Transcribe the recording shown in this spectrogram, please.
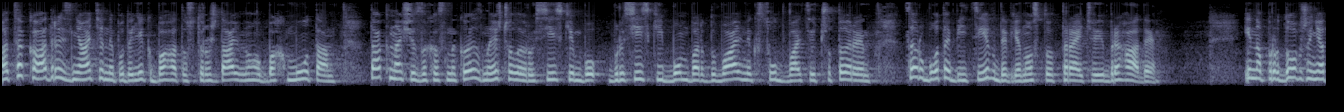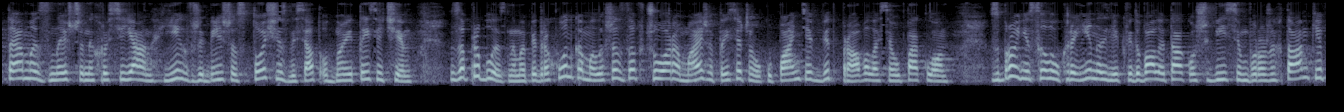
А це кадри зняті неподалік багатостраждального Бахмута. Так наші захисники знищили російський, російський бомбардувальник Су-24. Це робота бійців 93-ї бригади. І на продовження теми знищених росіян їх вже більше 161 тисячі. За приблизними підрахунками, лише завчора майже тисяча окупантів відправилася у пекло. Збройні сили України ліквідували також 8 ворожих танків,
